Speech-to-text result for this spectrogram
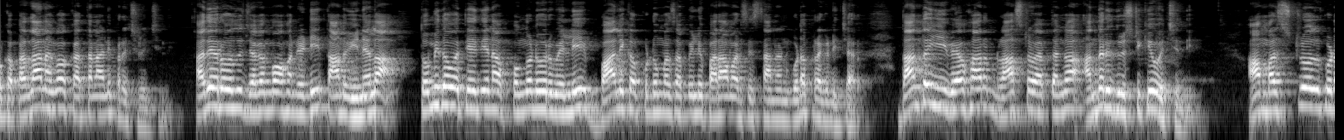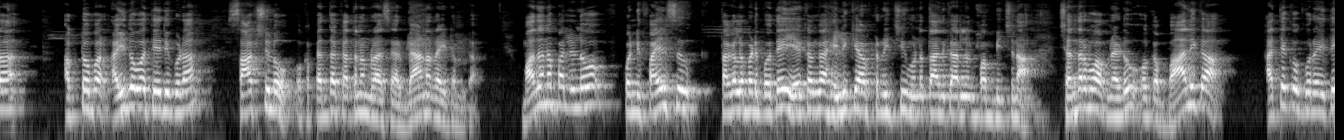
ఒక ప్రధానంగా కథనాన్ని ప్రచురించింది. అదే రోజు జగన్మోహన్ రెడ్డి తాను ఈ నెల తొమ్మిదవ తేదీన పొంగనూరు వెళ్ళి బాలిక కుటుంబ సభ్యుల్ని పరామర్శిస్తానని కూడా ప్రకటించారు. దాంతో ఈ వ్యవహారం రాష్ట్ర వ్యాప్తంగా అందరి దృష్టికి వచ్చింది. ఆ మరుసటి రోజు కూడా అక్టోబర్ ఐదవ తేదీ కూడా సాక్షిలో ఒక పెద్ద కథనం రాశారు బ్యానర్ ఐటమ్గా. మదనపల్లిలో కొన్ని ఫైల్స్ తగలబడిపోతే ఏకంగా హెలికాప్టర్ ఇచ్చి ఉన్నతాధికారులను పంపించిన చంద్రబాబు నాయుడు ఒక బాలిక హత్యకు గురైతే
